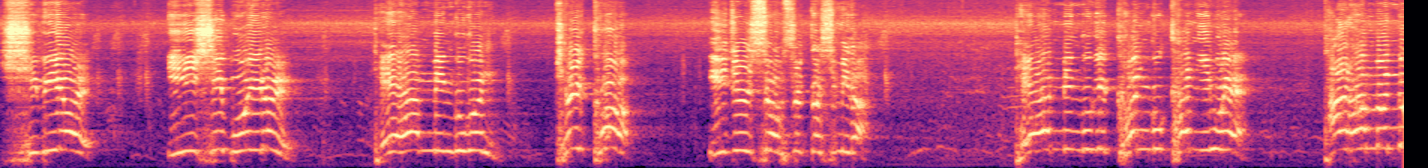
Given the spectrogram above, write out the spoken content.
12월 25일을 대한민국은 결코 잊을 수 없을 것입니다. 대한민국이 건국한 이후에 단 한 번도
